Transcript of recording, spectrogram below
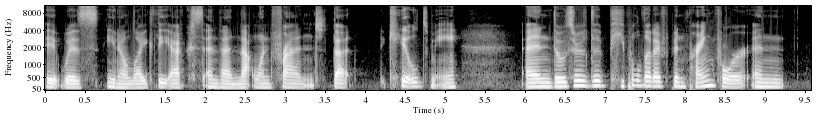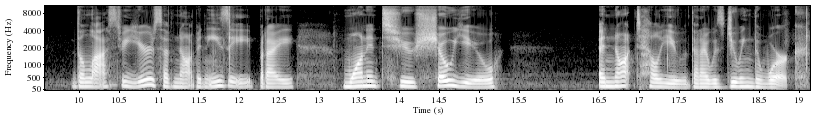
it was, you know, like the ex and then that one friend that killed me. And those are the people that I've been praying for. And the last few years have not been easy, but I wanted to show you and not tell you that I was doing the work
